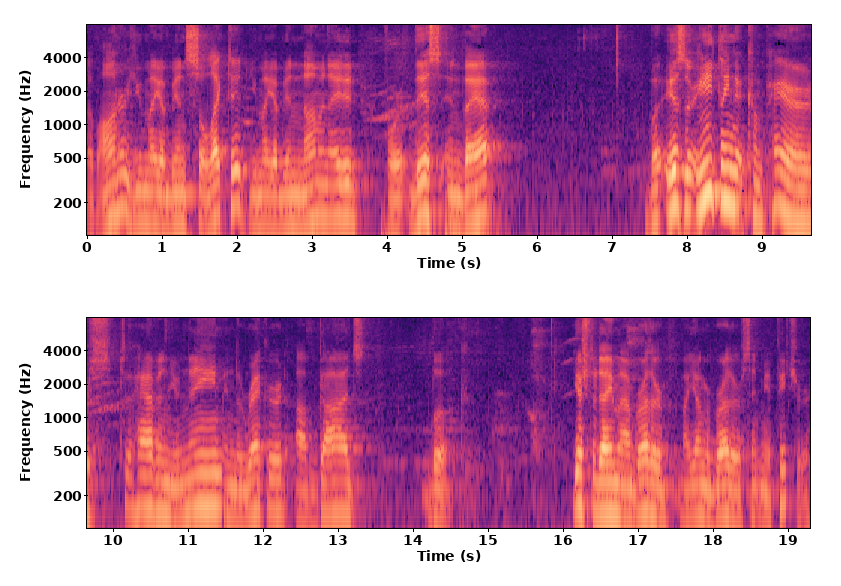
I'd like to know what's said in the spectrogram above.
of honors. You may have been selected, you may have been nominated for this and that. But is there anything that compares to having your name in the record of God's book? Yesterday, my brother, my younger brother, sent me a picture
